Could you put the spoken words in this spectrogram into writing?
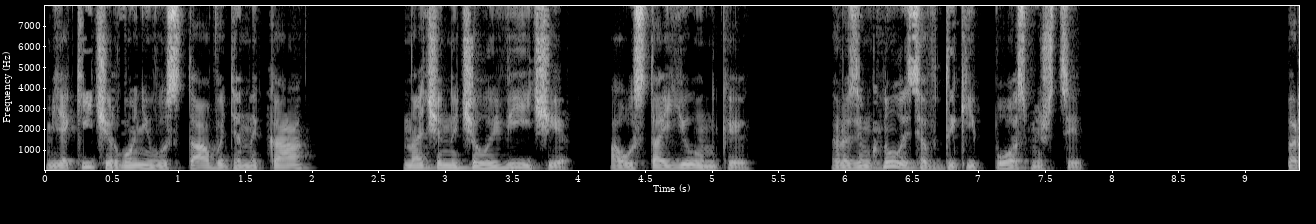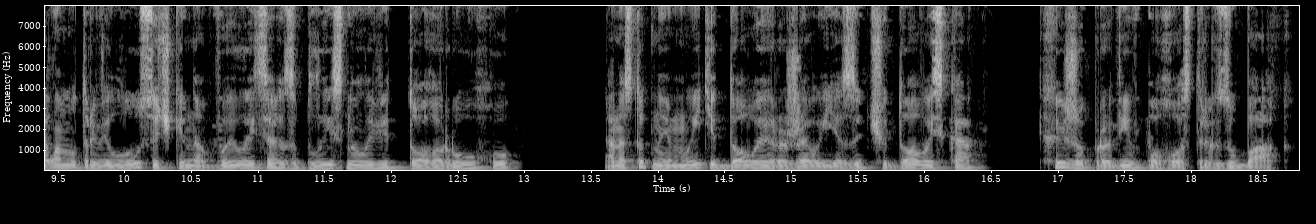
М'які червоні вуста водяника, наче не чоловічі, а уста юнки, розімкнулися в дикій посмішці. Перламутрові лусочки на вилицях зблиснули від того руху, а наступної миті довгий рожевий язик чудовиська хижо провів по гострих зубах.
